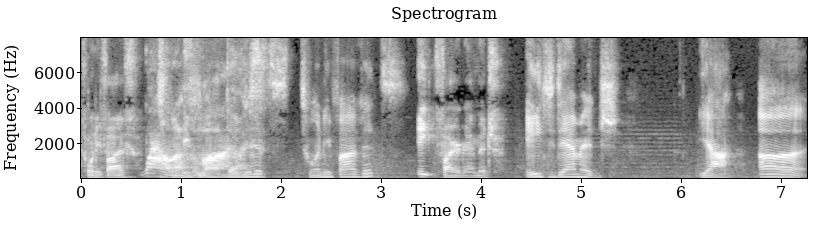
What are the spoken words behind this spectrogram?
25. Wow, that's a lot, 25 guys. hits. 25 hits. 8 fire damage. Eight damage. Yeah. Uh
